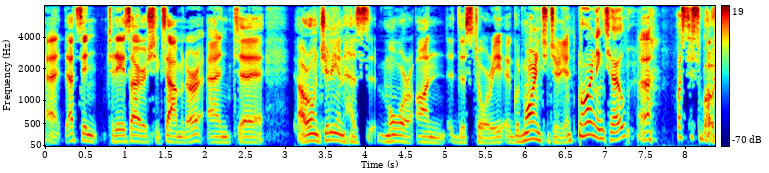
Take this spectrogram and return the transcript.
Uh, that's in today's Irish Examiner, and uh, our own Gillian has more on the story. Uh, good morning to Gillian. Morning, Joe. Uh, what's this about?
